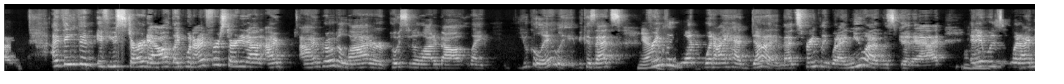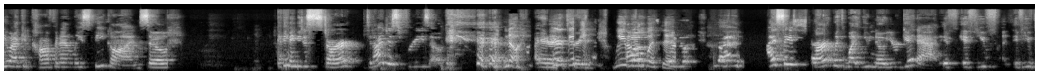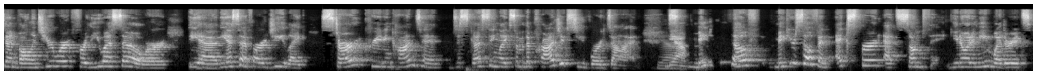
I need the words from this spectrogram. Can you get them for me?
I think that if you start out, like when I first started out, I I wrote a lot or posted a lot about like ukulele because that's yeah. frankly what what I had done. That's frankly what I knew I was good at, mm-hmm. and it was what I knew I could confidently speak on. So I think maybe just start. Did I just freeze? Okay. no, you're good. we roll um, with it. So, I say start with what you know you're good at. If if you've if you've done volunteer work for the USO or the uh, the SFRG, like start creating content discussing like some of the projects you've worked on. Yeah. yeah. Make yourself make yourself an expert at something. You know what I mean? Whether it's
